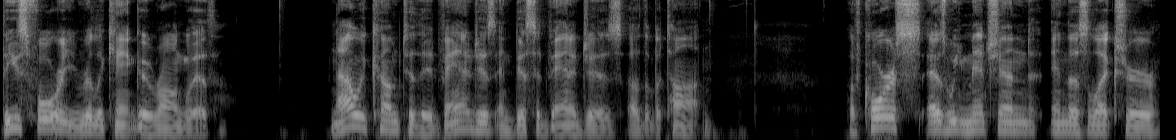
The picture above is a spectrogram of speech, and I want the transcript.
these four you really can't go wrong with. Now we come to the advantages and disadvantages of the baton. Of course, as we mentioned in this lecture,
